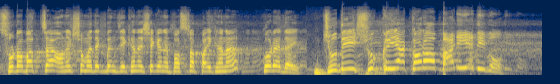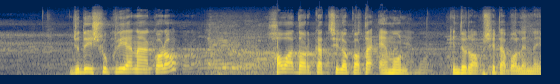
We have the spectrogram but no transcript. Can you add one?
ছোট বাচ্চা অনেক সময় দেখবেন যেখানে সেখানে প্রস্রাব পায়খানা করে দেয়। যদি শুক্রিয়া করো, বাড়িয়ে দিব। যদি শুক্রিয়া না করো, হওয়া দরকার ছিল কথা এমন, কিন্তু রব সেটা বলেন নাই।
